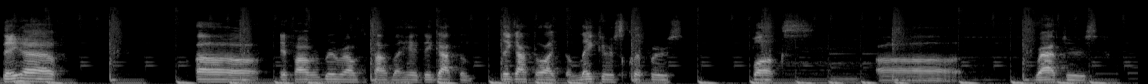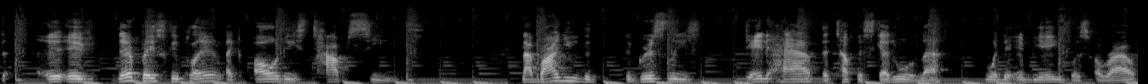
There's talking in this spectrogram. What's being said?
They have, uh, if I remember off the top of my head, they got the they got the like the Lakers, Clippers, Bucks, uh, Raptors, if they're basically playing like all these top seeds. Now, mind you, the, the Grizzlies did have the toughest schedule left when the NBA was around,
